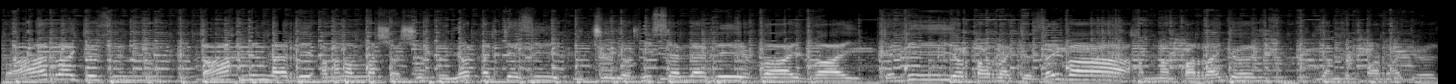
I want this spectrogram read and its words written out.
Para gözün tahminleri aman Allah şaşırtıyor herkesi Uçuyor hisseleri vay vay Geliyor para göz eyvah Aman para göz yandım para göz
